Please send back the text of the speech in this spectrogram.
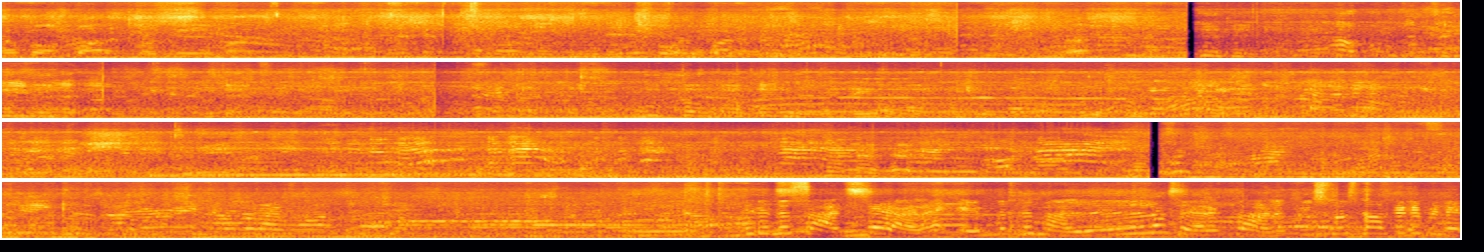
Eu vou embora todos os semanas. നല്ല തിരക്കാണ്. ക്രിസ്മസ് മാർക്കറ്റ് പിന്നെ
